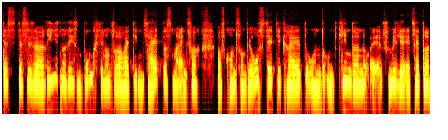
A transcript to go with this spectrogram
das, das ist ein riesen, riesen Punkt in unserer heutigen Zeit, dass man einfach aufgrund von Berufstätigkeit und, und Kindern, äh, Familie etc.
